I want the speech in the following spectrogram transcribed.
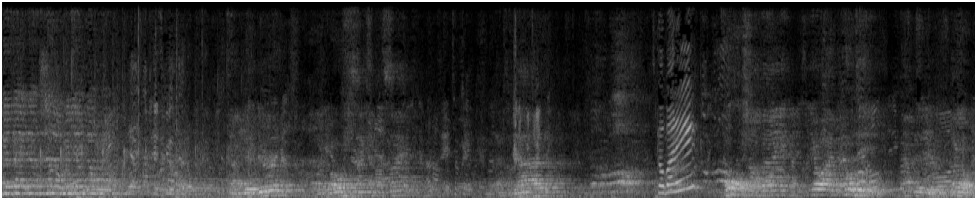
médaille d'argent, William Lambert. Table 2, à gauche, 55. Jade, Let's go, buddy. Paul Champagne, Johan Cody. Table 2, à gauche.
